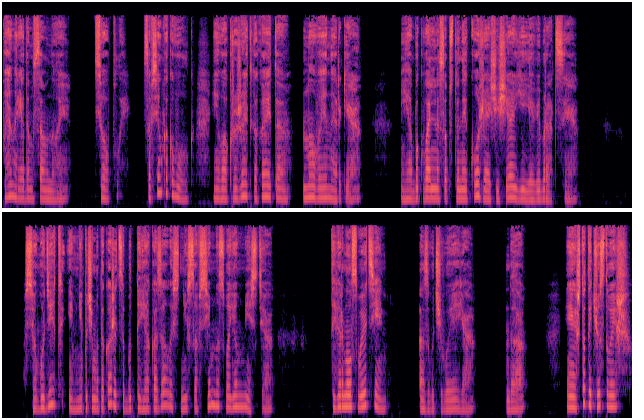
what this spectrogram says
Пен рядом со мной. Теплый совсем как волк. Его окружает какая-то новая энергия. Я буквально собственной кожей ощущаю ее вибрации. Все гудит, и мне почему-то кажется, будто я оказалась не совсем на своем месте. «Ты вернул свою тень», — озвучиваю я. «Да». «И что ты чувствуешь?»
